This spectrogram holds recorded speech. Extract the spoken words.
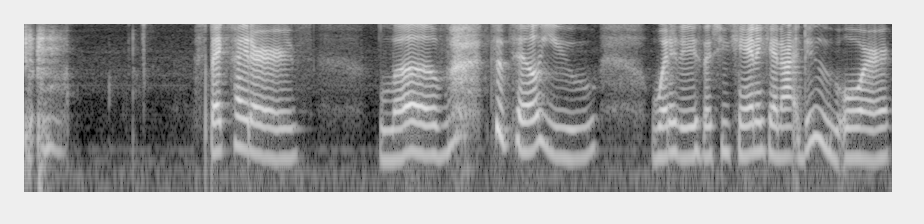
spectators love to tell you what it is that you can and cannot do. Or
